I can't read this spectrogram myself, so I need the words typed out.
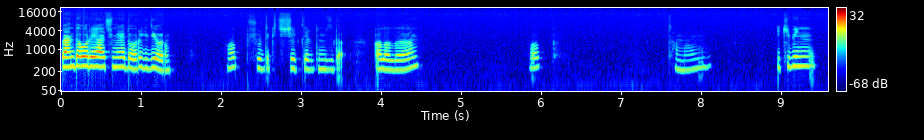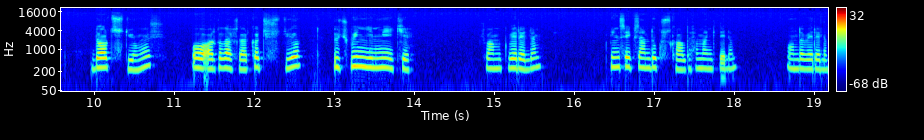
ben de oraya açmaya doğru gidiyorum. Hop şuradaki çiçeklerimizi de alalım. Hop. Tamam. 2004 istiyormuş. O arkadaşlar kaç istiyor? 3022. Şu anlık verelim. 1089 kaldı. Hemen gidelim. Onu da verelim.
